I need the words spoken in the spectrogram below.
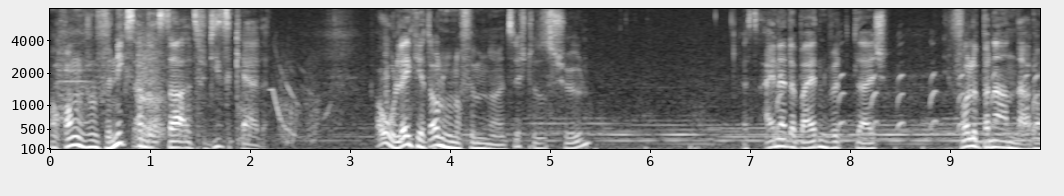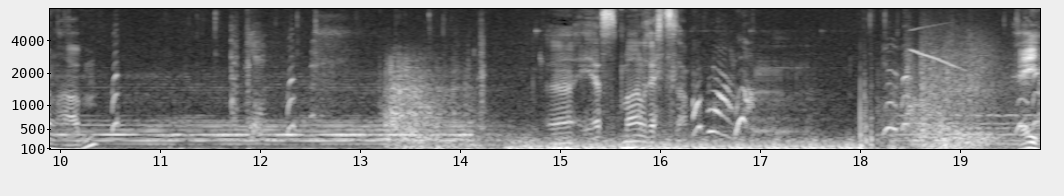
Orangen für nichts anderes da als für diese Kerle. Oh, Lanky hat auch nur noch 95, das ist schön. Erst einer der beiden wird gleich die volle Bananenladung haben. Äh, erstmal rechts lang. Hey.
